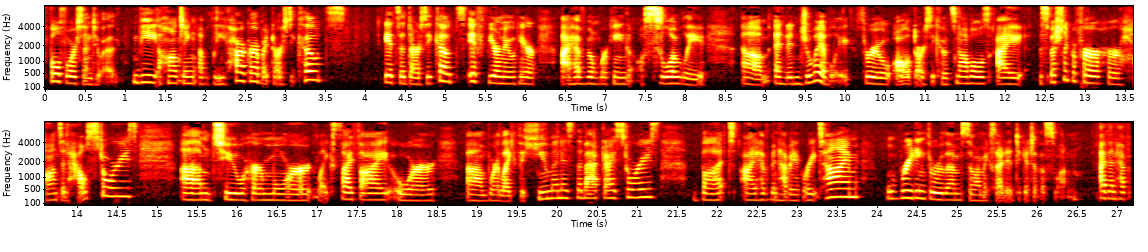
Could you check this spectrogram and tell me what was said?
full force into it. The Haunting of Lee Harker by Darcy Coates. It's a Darcy Coates. If you're new here, I have been working slowly um, and enjoyably through all of Darcy Coates' novels. I especially prefer her haunted house stories um, to her more like sci-fi or um, where like the human is the bad guy stories. But I have been having a great time reading through them, so I'm excited to get to this one. I then have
